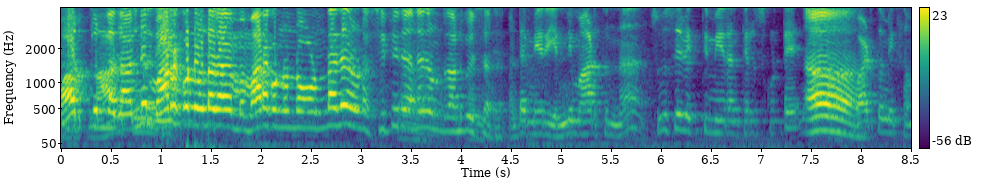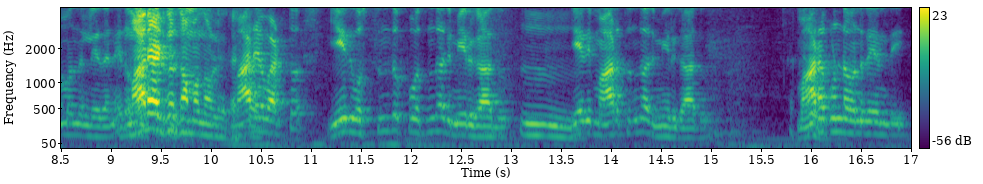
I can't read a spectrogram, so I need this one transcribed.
మారుతున్న దాన్ని మారకుండా ఉండదా మారకుండా ఉండ ఉండదే స్థితి అనేది అనిపిస్తారు అంటే మీరు ఎన్ని మారుతున్నా చూసే వ్యక్తి మీరని తెలుసుకుంటే ఆ, వాటితో మీకు సంబంధం లేదనేది మారేడుతో సంబంధం లేదు. మారే వాటితో ఏది వస్తుందో పోతుందో అది మీరు కాదు. ఏది మారుతుందో అది మీరు కాదు. మారకుండా ఉన్నది ఏంది?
